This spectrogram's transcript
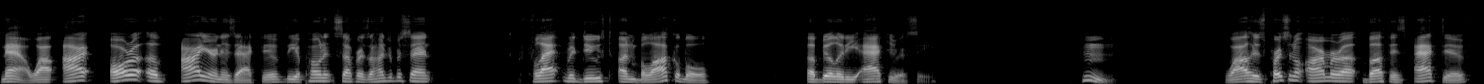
Now, while I, Aura of Iron is active, the opponent suffers 100% flat reduced unblockable ability accuracy. Hmm. While his personal armor buff is active,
